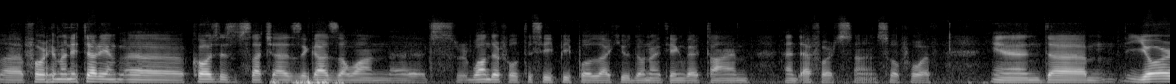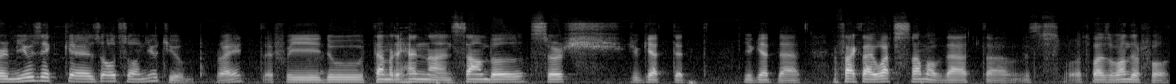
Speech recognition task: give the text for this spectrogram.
uh, for humanitarian uh, causes such as the Gaza one, uh, it's wonderful to see people like you donating their time and efforts and so forth. And um, your music is also on YouTube, right? If we do Tamr Henna ensemble search, you get it. You get that. In fact, I watched some of that. Uh, it was wonderful.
